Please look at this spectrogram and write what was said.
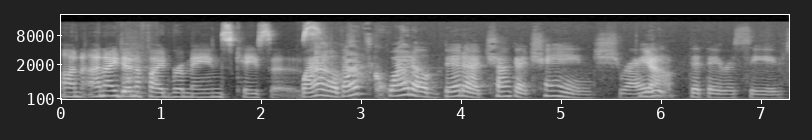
on unidentified remains cases. Wow, that's quite a bit of chunk of change, right? Yeah. That they received.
